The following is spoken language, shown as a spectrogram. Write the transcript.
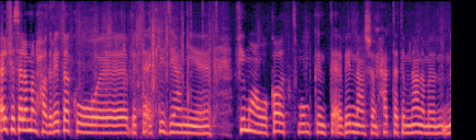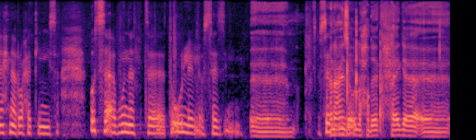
ألف سلامة لحضرتك وبالتأكيد يعني في معوقات ممكن تقابلنا عشان حتى تمنعنا من إن إحنا نروح الكنيسة. قدس أبونا تقول للأستاذ آه، أستاذ أنا عايز. أقول لحضرتك حاجة آه،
